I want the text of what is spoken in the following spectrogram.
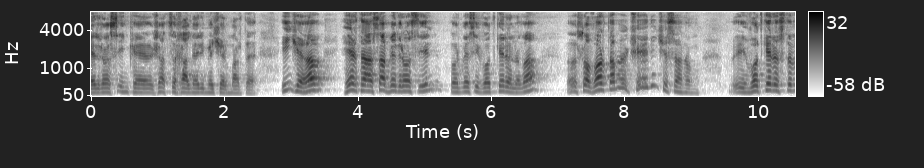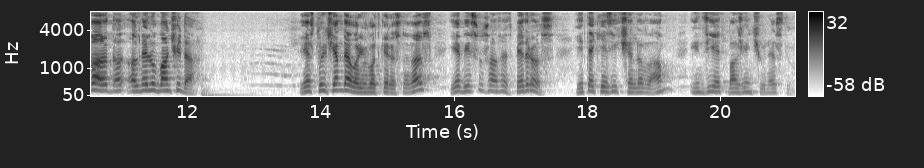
Պետրոս ինքը շատ սխալների մեջ էր մարդը։ Ինչ եղավ, հերթը ասա Պետրոսին, որպեսի ոտքերը լվա, սա վարտաբը չէ, ինչ ես անում։ Իմ ոտքերը ստվա, ալնելու բան չի դա։ Ես թույլ չեմ դա, որ իմ ոտքերը ստվաս, եւ Հիսուս ասեց. Պետրոս, եթե քեզի չլվամ, ինձի այդ բաժին չունես դու։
